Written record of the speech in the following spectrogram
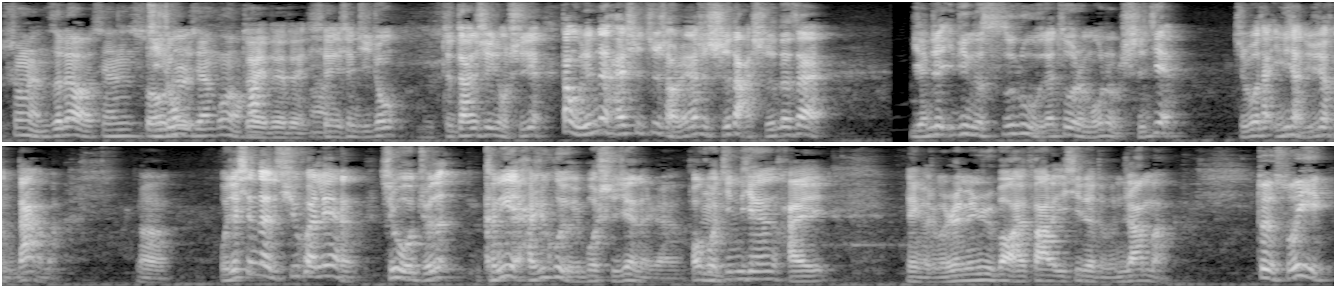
生产资料先集中。先公有化。对对对，啊。先先集中，这当然是一种实践，但我觉得那还是至少人家是实打实的在沿着一定的思路在做着某种实践，只不过它影响的确很大嘛，啊、我觉得现在的区块链，其实我觉得肯定也还是会有一波实践的人，包括嗯。今天还、那个什么人民日报还发了一系列的文章嘛，对，所以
